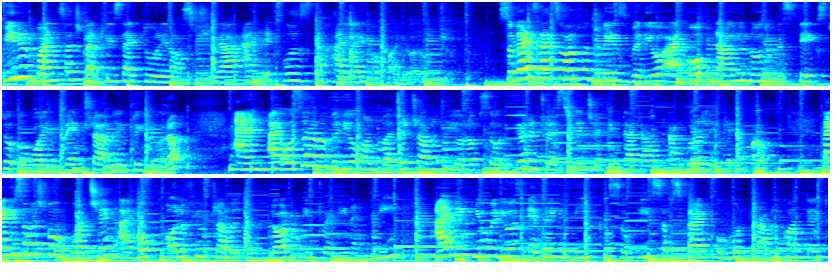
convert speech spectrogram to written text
We did one such countryside tour in Austria, and it was the highlight of our Europe trip. So guys, that's all for today's video. I hope now you know the mistakes to avoid when traveling to Europe. And I also have a video on budget travel to Europe, so if you're interested in checking that out, I'm going to link it above. Thank you so much for watching. I hope all of you travel a lot in 2019. I make new videos every week, so please subscribe for more travel content.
